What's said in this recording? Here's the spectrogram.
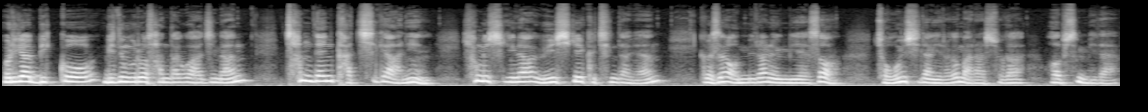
우리가 믿고 믿음으로 산다고 하지만 참된 가치가 아닌 형식이나 외식에 그친다면 그것은 엄밀한 의미에서 좋은 신앙이라고 말할 수가 없습니다.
